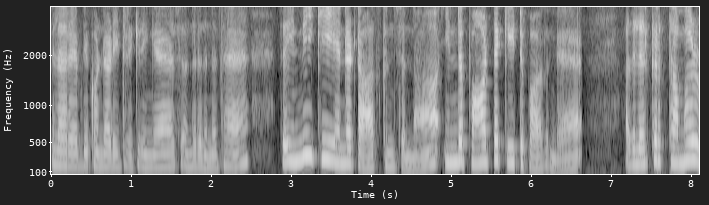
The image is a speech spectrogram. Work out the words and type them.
எல்லோரும் எப்படி கொண்டாடிட்டு இருக்கிறீங்க? சுதந்திர தினத்தை. ஸோ இன்றைக்கி என்ன டாஸ்க்குன்னு சொன்னால் இந்த பாட்டை கேட்டு பாருங்கள் அதில் இருக்கிற தமிழ்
